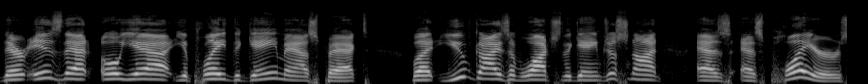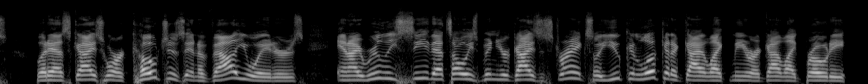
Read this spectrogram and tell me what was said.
there is that, oh yeah, you played the game aspect, but you guys have watched the game just not as as players, but as guys who are coaches and evaluators. And I really see that's always been your guys' strength. So you can look at a guy like me or a guy like Brodie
